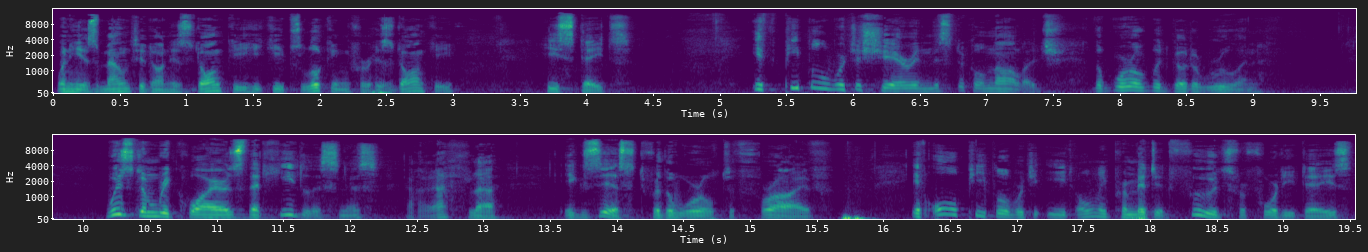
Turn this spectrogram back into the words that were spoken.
when he is mounted on his donkey, he keeps looking for his donkey, he states, if people were to share in mystical knowledge, the world would go to ruin. Wisdom requires that heedlessness, ghafla, exist for the world to thrive. If all people were to eat only permitted foods for 40 days,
